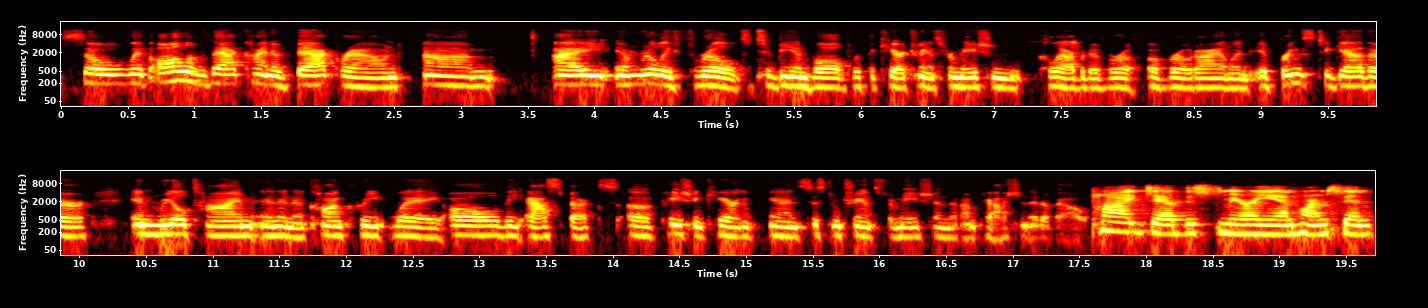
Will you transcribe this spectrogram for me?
so, with all of that kind of background, um, I am really thrilled to be involved with the Care Transformation Collaborative of Rhode Island. It brings together in real time and in a concrete way all the aspects of patient care and system transformation that I'm passionate about. Hi, Deb. This is Marianne Harmson.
